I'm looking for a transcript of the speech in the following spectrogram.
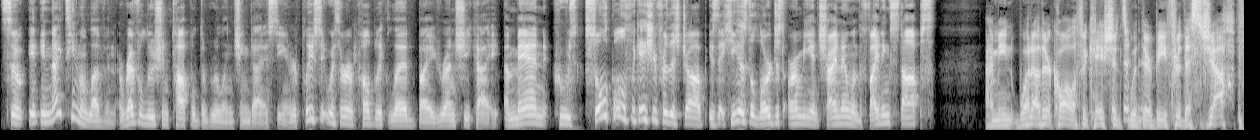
So, in, in 1911, a revolution toppled the ruling Qing dynasty and replaced it with a republic led by Yuan Shikai, a man whose sole qualification for this job is that he has the largest army in China when the fighting stops. I mean, what other qualifications would there be for this job?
